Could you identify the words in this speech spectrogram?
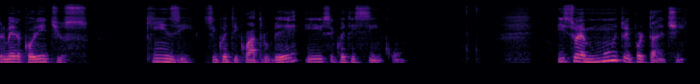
1 Coríntios 15, 54b e 55. Isso é muito importante.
